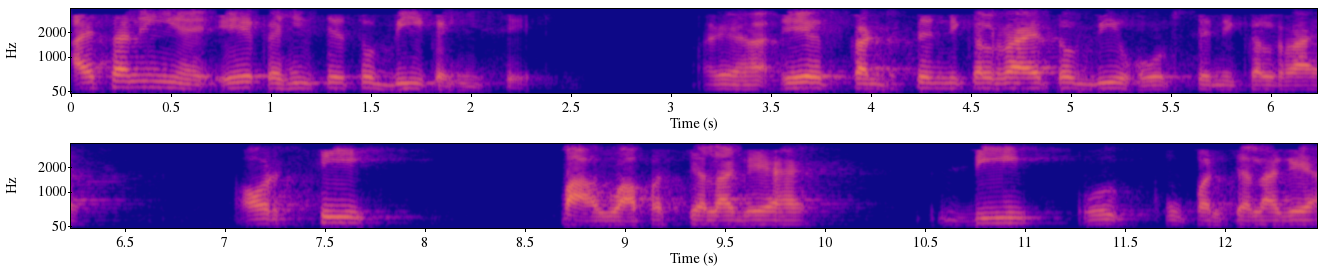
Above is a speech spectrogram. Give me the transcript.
ऐसा नहीं है, ए कहीं से तो बी कहीं से। एक कंठ से निकल रहा है तो बी होठ से निकल रहा है। और सी वापस चला गया है, डी ऊपर चला गया।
